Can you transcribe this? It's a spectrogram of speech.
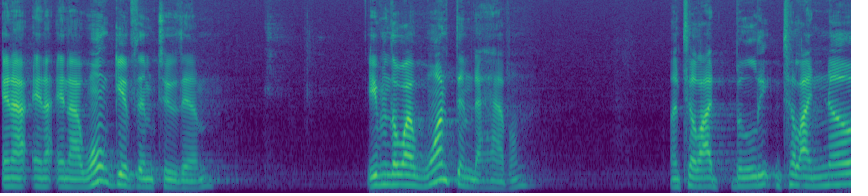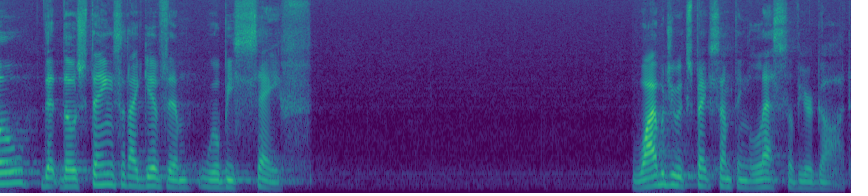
And I, and, I, and I won't give them to them, even though I want them to have them, until I, believe, until I know that those things that I give them will be safe. Why would you expect something less of your God?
